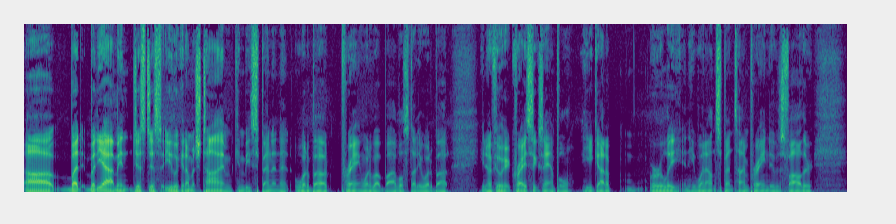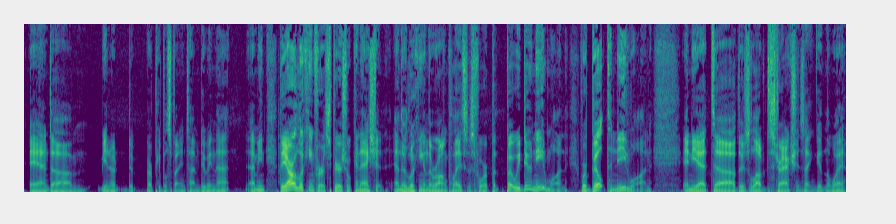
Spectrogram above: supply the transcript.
Uh, but but yeah, I mean, just just you look at how much time can be spent in it. What about praying? What about Bible study? What about you know, if you look at Christ's example, he got up early and he went out and spent time praying to his Father. And um, you know, do, are people spending time doing that? I mean, they are looking for a spiritual connection, and they're looking in the wrong places for it. But but we do need one. We're built to need one, and yet uh, there's a lot of distractions that can get in the way.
